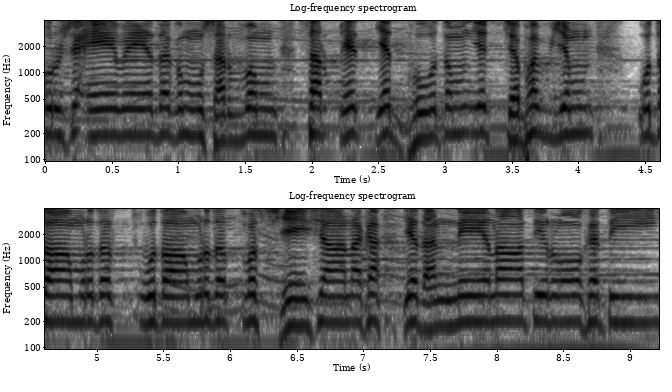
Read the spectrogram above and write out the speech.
పురుష ఏవేదగం సర్వం సర్వ యద్భూతం యచ్చ భవ్యం ఉతామృత ఉతామృతత్వశేషానక యదన్నేనాతిరోహతి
